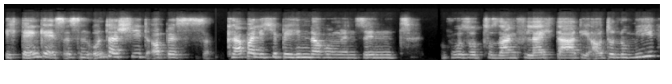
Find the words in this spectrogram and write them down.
Ich denke, es ist ein Unterschied, ob es körperliche Behinderungen sind, wo sozusagen vielleicht da die Autonomie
